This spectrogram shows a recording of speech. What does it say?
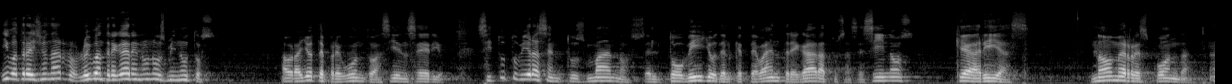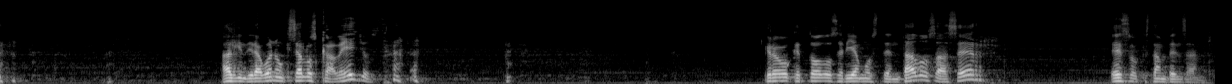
iba a traicionarlo, lo iba a entregar en unos minutos. Ahora yo te pregunto así en serio, si tú tuvieras en tus manos el tobillo del que te va a entregar a tus asesinos, ¿qué harías? No me respondan. Alguien dirá, bueno, quizás los cabellos. Creo que todos seríamos tentados a hacer eso que están pensando.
